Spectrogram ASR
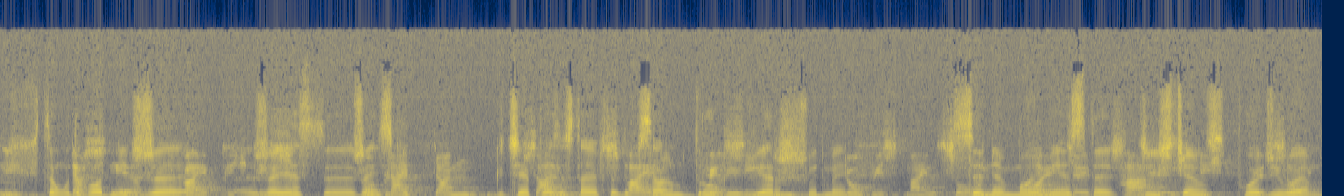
i chcą udowodnić, że, że jest e, żeński. Gdzie pozostaje wtedy psalm drugi, wiersz siódmy? Synem moim jesteś, dziś Cię spłodziłem.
